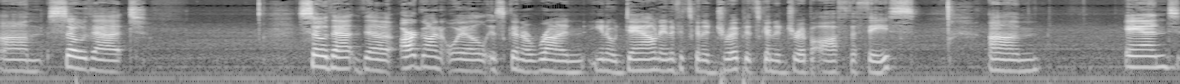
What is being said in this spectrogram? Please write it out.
um, so that so that the argan oil is going to run, you know, down. And if it's going to drip, it's going to drip off the face. Um, and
